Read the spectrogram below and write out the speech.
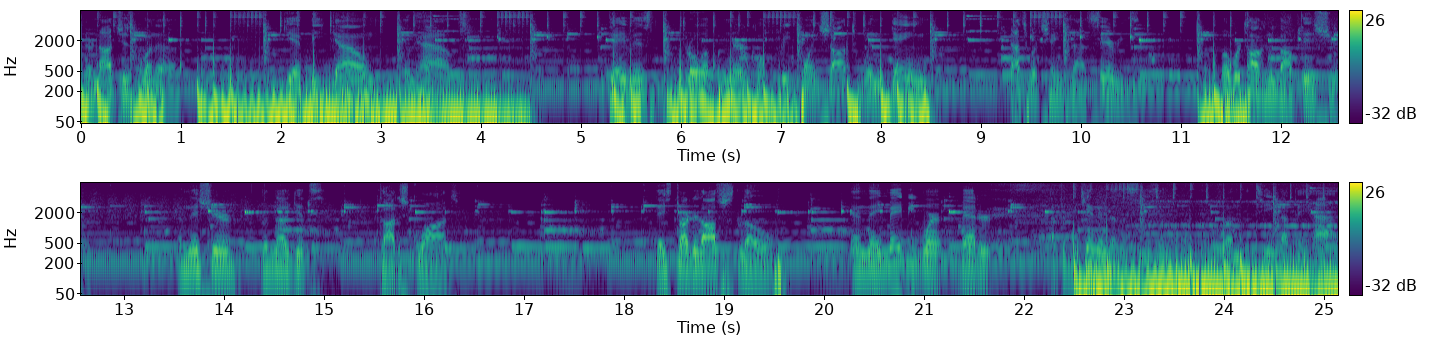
They're not just going to get beat down and have Davis throw up a miracle three point shot to win the game. That's what changed that series. But we're talking about this year. And this year, the Nuggets got a squad. They started off slow, and they maybe weren't better at the beginning of the season from the team that they had.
